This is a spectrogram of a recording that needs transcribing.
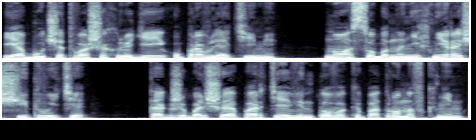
и обучат ваших людей управлять ими, но особо на них не рассчитывайте. Также большая партия винтовок и патронов к ним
